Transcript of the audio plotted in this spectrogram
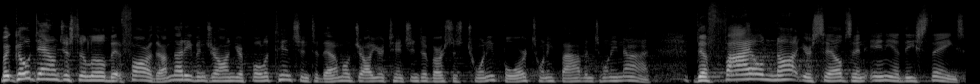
But go down just a little bit farther. I'm not even drawing your full attention to that. I'm going to draw your attention to verses 24, 25, and 29. Defile not yourselves in any of these things,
